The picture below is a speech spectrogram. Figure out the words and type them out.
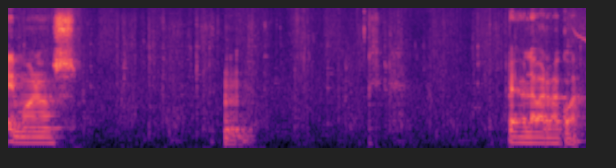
Qué monos. Hmm. Pero la barbacoa.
